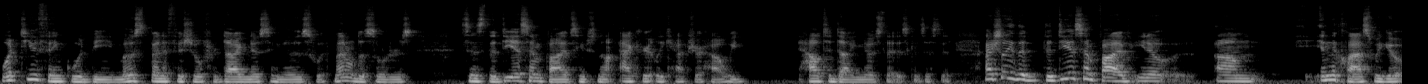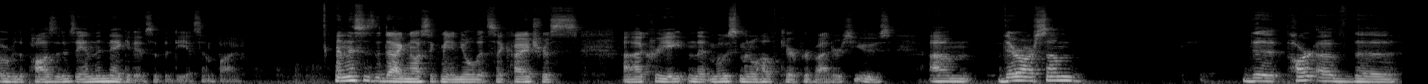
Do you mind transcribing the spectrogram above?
What do you think would be most beneficial for diagnosing those with mental disorders since the DSM-5 seems to not accurately capture how we how to diagnose that is consistent? Actually, the, the DSM-5, you know, um, in the class we go over the positives and the negatives of the DSM-5. And this is the diagnostic manual that psychiatrists uh, create and that most mental health care providers use. Um, there are some, the part of the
